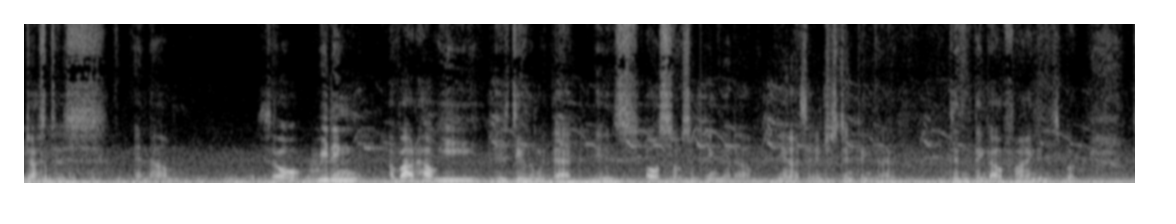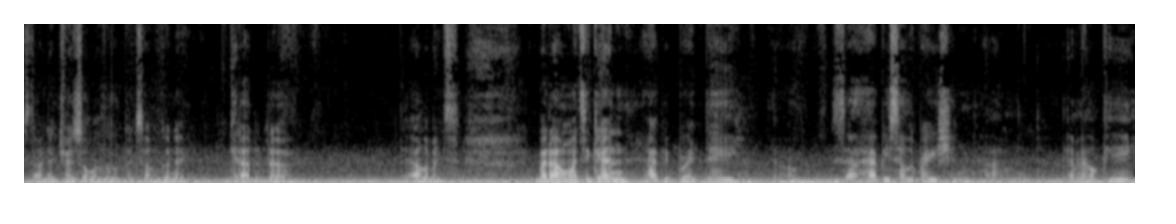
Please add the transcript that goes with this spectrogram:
justice and um, so reading about how he is dealing with that is also something that um, you know it's an interesting thing that I didn't think I would find in this book. Starting to drizzle a little bit, so I'm going to get out of the, the elements. But um, once again, happy birthday, uh, happy celebration, MLK. Um,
